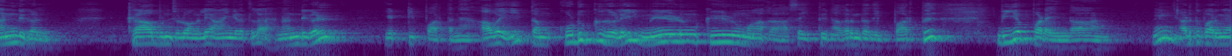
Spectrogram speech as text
நண்டுகள். கிராப்னு சொல்லுவாங்க இல்லையா ஆங்கிலத்தில் நண்டுகள் எட்டி பார்த்தன. அவை தம் கொடுக்குகளை மேலும் கீழுமாக அசைத்து நகர்ந்ததை பார்த்து வியப்படைந்தான். அடுத்து பாருங்க.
